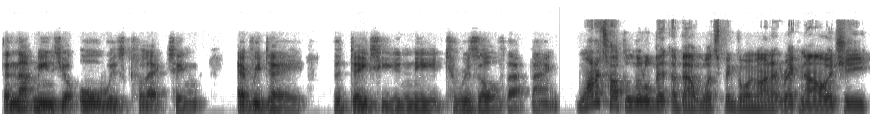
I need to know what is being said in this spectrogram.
then that means you're always collecting every day the data you need to resolve that bank. Want to talk a little bit about what's been going on at Regnology?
